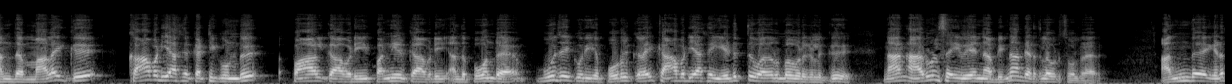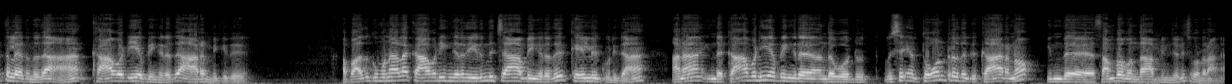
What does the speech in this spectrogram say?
அந்த மலைக்கு காவடியாக கட்டி கொண்டு பால் காவடி பன்னீர் காவடி அந்த போன்ற பூஜைக்குரிய பொருட்களை காவடியாக எடுத்து வருபவர்களுக்கு நான் அருள் செய்வேன் அப்படின்னு அந்த இடத்துல அவர் சொல்றாரு. அந்த இடத்துல இருந்து தான் காவடி அப்படிங்கிறது ஆரம்பிக்குது. அப்ப அதுக்கு முன்னால காவடிங்கிறது இருந்துச்சா அப்படிங்கிறது கேள்விக்குறிதான். ஆனா இந்த காவடி அப்படிங்கிற அந்த ஒரு விஷயம் தோன்றதுக்கு காரணம் இந்த சம்பவம் தான் அப்படின்னு சொல்லி சொல்றாங்க.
